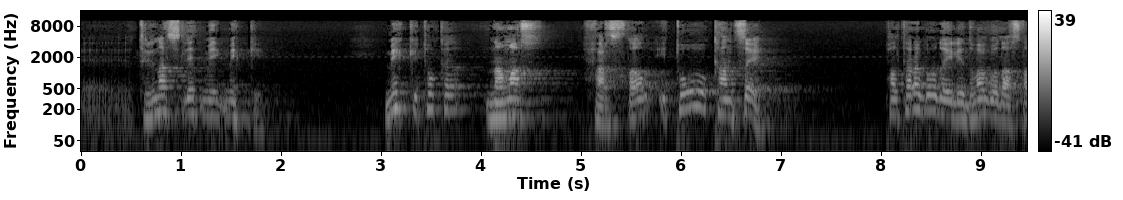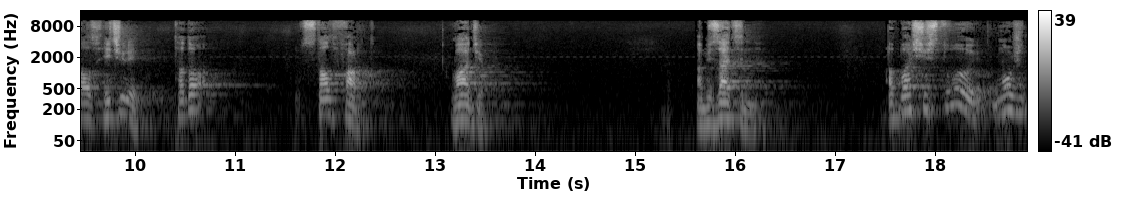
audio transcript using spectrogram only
э, 13 лет Мек- Мекки. Мекке только намаз фарз стал, и то в конце. Полтора года или два года осталось хиджри. Тогда стал фард, ваджиб. Обязательно. А большинство, может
